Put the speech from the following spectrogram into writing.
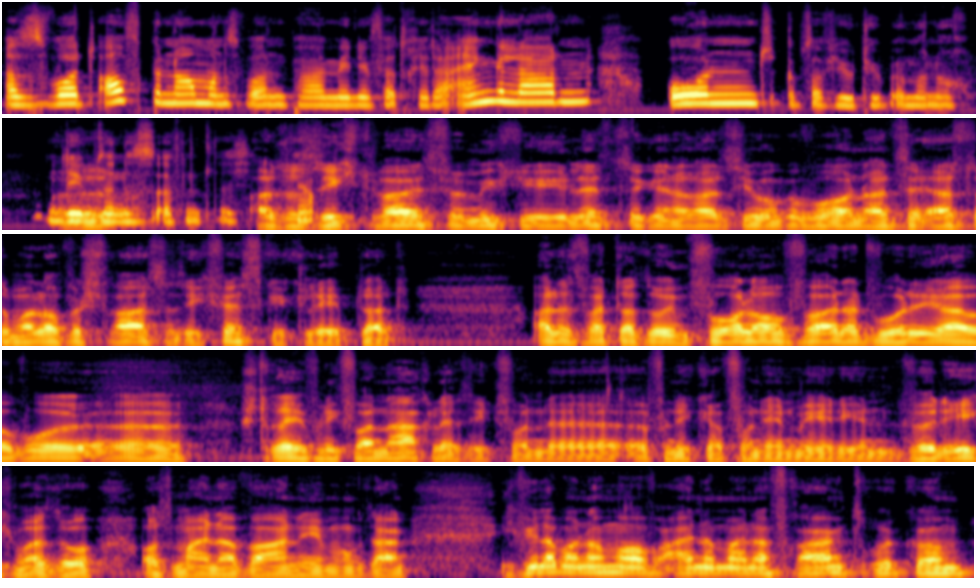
Also es wurde aufgenommen und es wurden ein paar Medienvertreter eingeladen und gibt es auf YouTube immer noch. In also, dem Sinne ist es öffentlich. Also ja. sichtbar ist für mich die letzte Generation geworden, als er erste Mal auf der Straße sich festgeklebt hat. Alles, was da so im Vorlauf war, das wurde ja wohl äh, sträflich vernachlässigt von der Öffentlichkeit, von den Medien, würde ich mal so aus meiner Wahrnehmung sagen. Ich will aber noch mal auf eine meiner Fragen zurückkommen,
